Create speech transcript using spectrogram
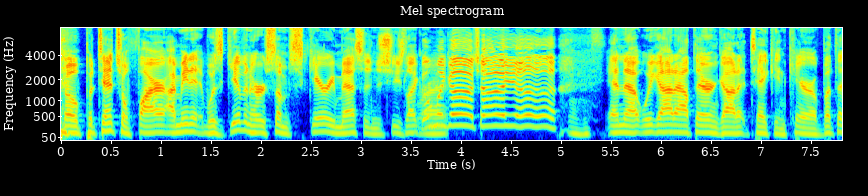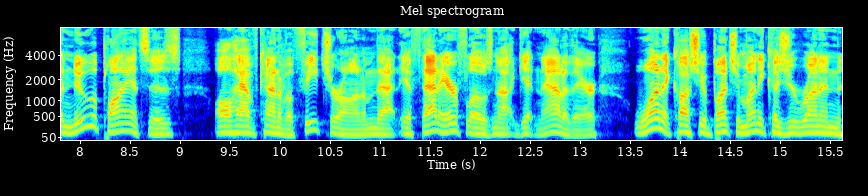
So potential fire. I mean, it was giving her some scary message. She's like, "Oh my gosh!" I, uh. and uh, we got out there and got it taken care of. But the new appliances all have kind of a feature on them that if that airflow is not getting out of there, one, it costs you a bunch of money because you're running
